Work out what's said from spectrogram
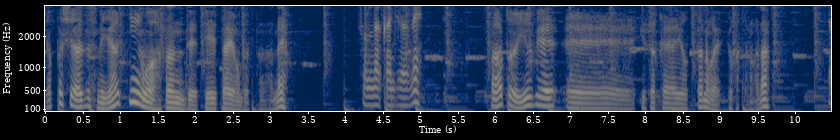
やっぱしあれですね夜勤を挟んで低体温だったんだね、そんな感じだね。まあ、あと夕べ、えー居酒屋寄ったのが良かったのかな。そ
